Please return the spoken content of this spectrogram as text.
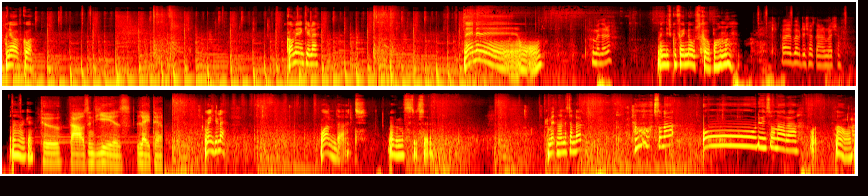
Han är AFK. Kom igen kille. Nej, nej, nej. Åh. Hur menar du? Men du ska få en nose-show på honom. Ja, jag behövde shotgun ammunition. Aha, okej. 2,000 years later. Kom igen kille. One that. Varför måste du säga det? Men han är nästan död. Oh, så nära! Åh, du är så nära. Oh, no.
